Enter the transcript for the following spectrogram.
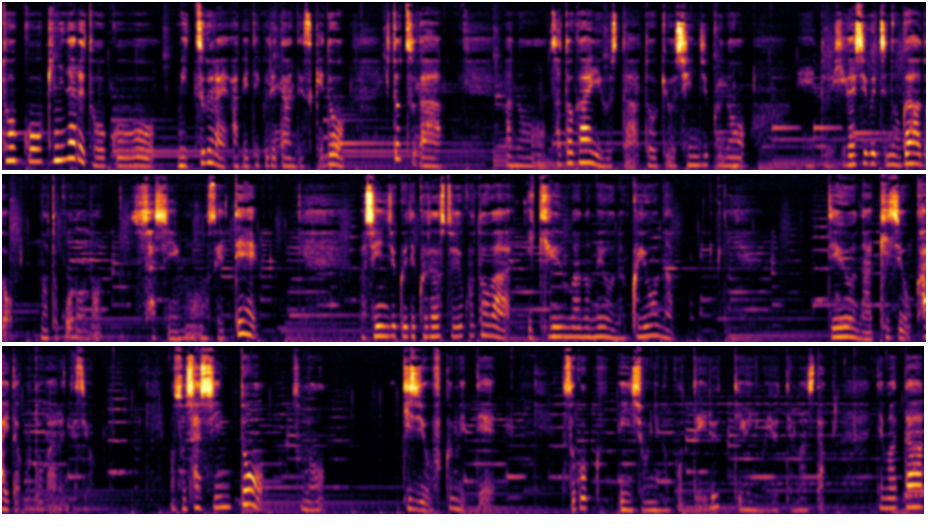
投稿気になる投稿を3つぐらい上げてくれたんですけど1つがあの里帰りをした東京新宿の、えーと、東口のガードのところの写真を載せて、まあ、新宿で暮らすということは生き馬の目を抜くようなっていうような記事を書いたことがあるんですよ。その写真とその記事を含めてすごく印象に残っているっていうふうにも言ってましたでまた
